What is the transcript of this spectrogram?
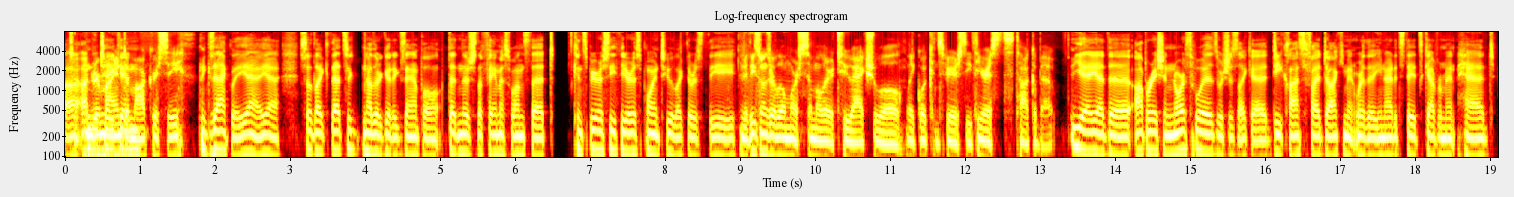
Uh, undermine democracy. Exactly. Yeah. Yeah. So, like, that's another good example. Then there's the famous ones that conspiracy theorists point to. Like, there's the, Yeah, these ones are a little more similar to actual, like what conspiracy theorists talk about. Yeah, yeah, the Operation Northwoods, which is like a declassified document where the United States government had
